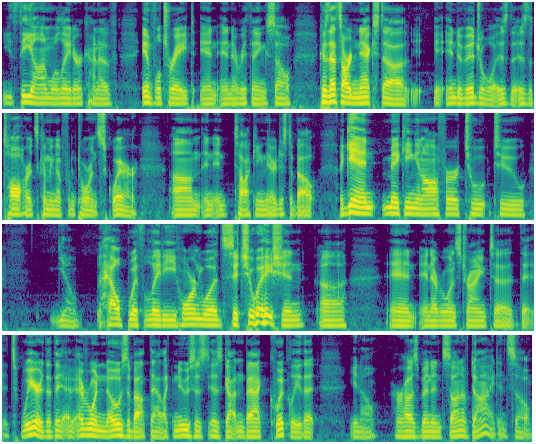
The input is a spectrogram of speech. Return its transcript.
Theon will later kind of infiltrate and, and everything. So because that's our next uh, individual is the is the Tallhearts coming up from Torrhen's Square, um, and, and talking there just about again making an offer to to you know help with Lady Hornwood's situation. Uh, and and everyone's trying to. It's weird that they everyone knows about that. Like news has, has gotten back quickly that you know her husband and son have died, and so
